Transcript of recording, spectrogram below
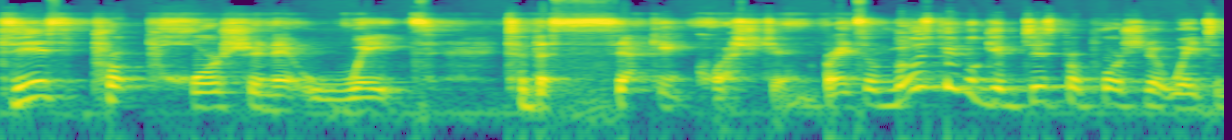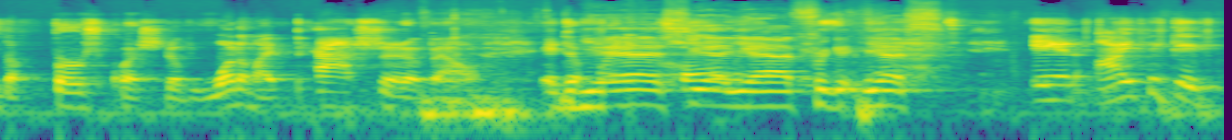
disproportionate weight to the second question, right? So most people give disproportionate weight to the first question of what am I passionate about, and yes, yeah, yeah, I forget, yes. And I think a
